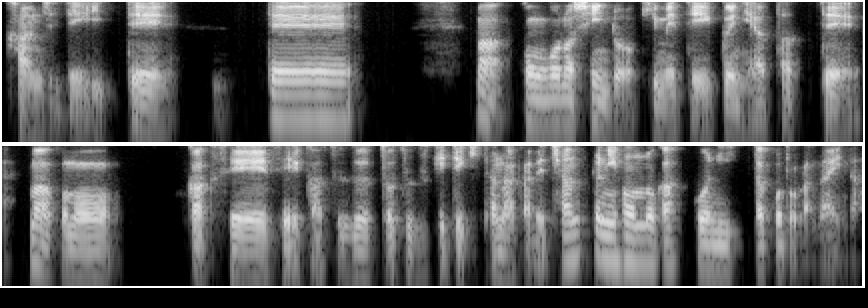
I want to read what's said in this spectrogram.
感じていて、で、まあ、今後の進路を決めていくにあたって、まあ、この学生生活ずっと続けてきた中で、ちゃんと日本の学校に行ったことがないなっ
